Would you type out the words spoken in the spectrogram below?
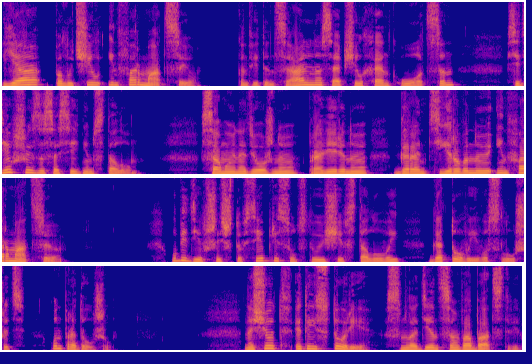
«Я получил информацию», — конфиденциально сообщил Хэнк Уотсон, сидевший за соседним столом. «Самую надежную, проверенную, гарантированную информацию». Убедившись, что все присутствующие в столовой готовы его слушать, он продолжил. «Насчет этой истории с младенцем в аббатстве.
